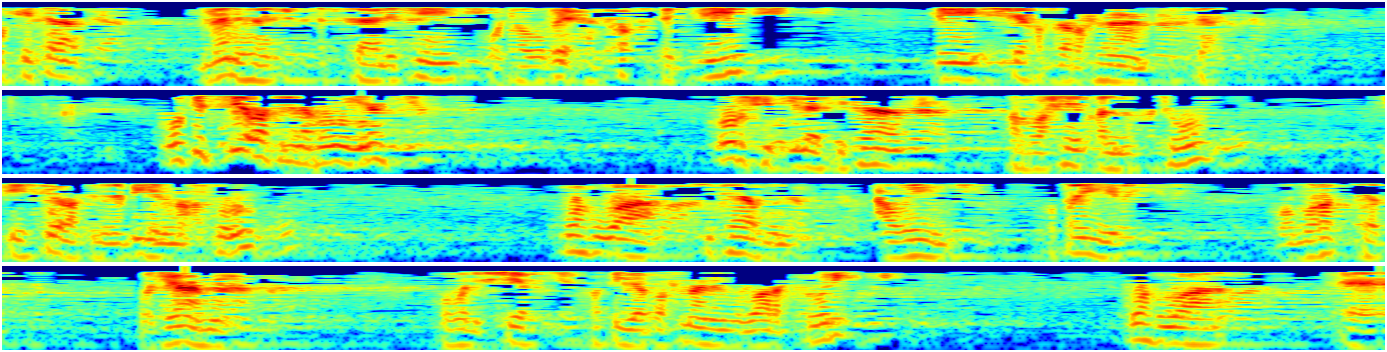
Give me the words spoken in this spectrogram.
وكتاب منهج السالكين وتوضيح الفقه في الدين للشيخ عبد الرحمن السعد وفي السيرة النبوية أرشد إلى كتاب الرحيق المكتوم في سيرة النبي المعصوم وهو كتاب عظيم وطيب ومرتب وجامع وهو للشيخ عطية الرحمن المبارك سوري وهو آه،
